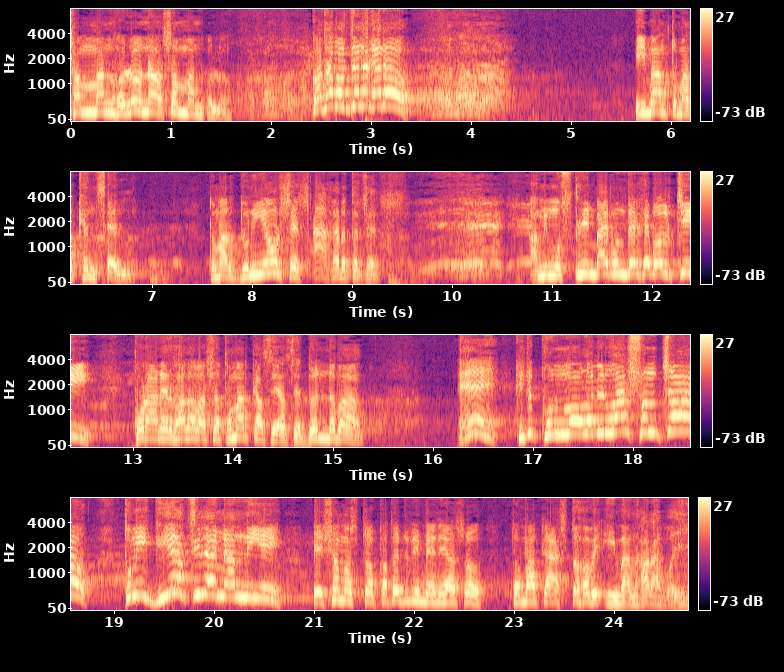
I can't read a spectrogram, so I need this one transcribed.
সম্মান হলো না অসম্মান হলো? কথা বলছে না কেন? ইমান তোমার ক্যান্সেল তোমার দুনিয়াও শেষ আখারতে শেষ। আমি মুসলিম ভাই বোনদেরকে বলছি, কোরআনের ভালোবাসা তোমার কাছে আছে, ধন্যবাদ। হ্যাঁ কিছু খুন মৌলবীর ওয়াজ শুনছ? তুমি গিয়েছিলে মান নিয়ে। এই সমস্ত কথা যদি মেনে আসো, তোমাকে আসতে হবে ইমান হারা হয়ে।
